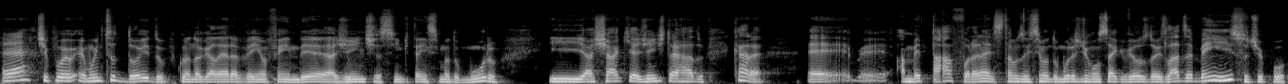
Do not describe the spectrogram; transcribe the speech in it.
É. Tipo, é é muito doido quando a galera vem ofender a gente, assim, que tá em cima do muro e achar que a gente tá errado. Cara, é- é- a metáfora, né? Estamos em cima do muro, a gente consegue ver os dois lados, é bem isso, tipo.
